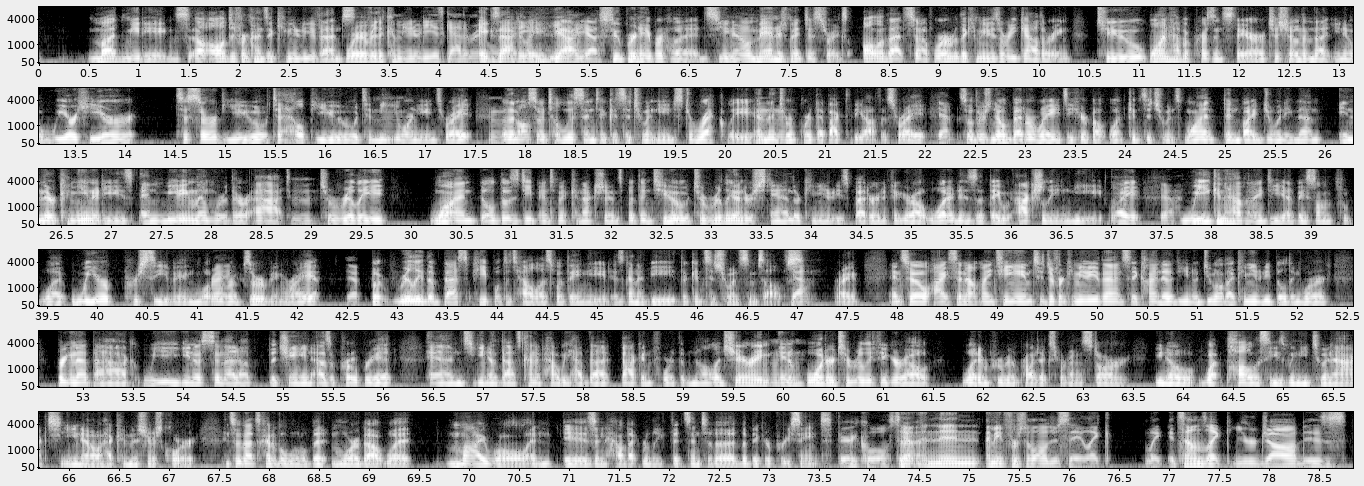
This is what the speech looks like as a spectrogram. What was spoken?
mud meetings, uh, all different kinds of community events. Wherever the community is gathering. Exactly. already. Yeah, yeah. Super neighborhoods, you know, management districts, all of that stuff, wherever the community is already gathering, to one, have a presence there to show Mm-hmm. them that, you know, we are here to serve you, to help you, to meet Mhm. your needs, right? Mm. But then also to listen to constituent needs directly and then to Mhm. report that back to the office, right? Yeah. So there's no better way to hear about what constituents want than by joining them in their communities and meeting them where they're at Mm. to really one build those deep intimate connections but then two to really understand their communities better and figure out what it is that they actually need right Yeah. we can have an idea based on what we are perceiving what Right. we're observing right Yep. Yep. but really the best people to tell us what they need is going to be the constituents themselves Yeah. right and so i send out my team to different community events they kind of you know do all that community building work bring that back we you know send that up the chain as appropriate and you know that's kind of how we have that back and forth of knowledge sharing in order to really figure out what improvement projects we're going to start you know what policies we need to enact you know Mhm. at commissioners court and so that's kind of a little bit more about what my role and is and how that really fits into the the bigger precinct Very cool. So, Yeah. and then, I mean, first of all, I'll just say, like, like it sounds like your job is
